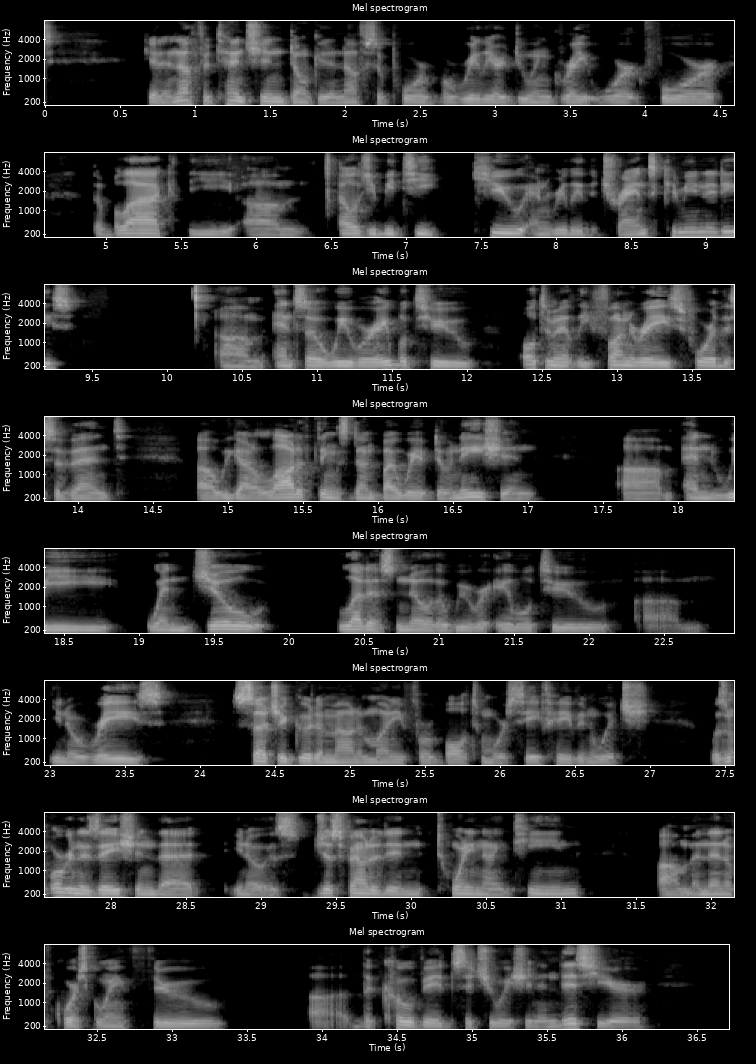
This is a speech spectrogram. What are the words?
get enough attention, don't get enough support, but really are doing great work for the Black, the um, LGBTQ, and really the trans communities. Um, and so we were able to ultimately fundraise for this event. Uh, we got a lot of things done by way of donation. Um, and we, when Jill let us know that we were able to, um, you know, raise such a good amount of money for Baltimore Safe Haven, which was an organization that you know is just founded in 2019, um, and then of course going through uh, the COVID situation in this year,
